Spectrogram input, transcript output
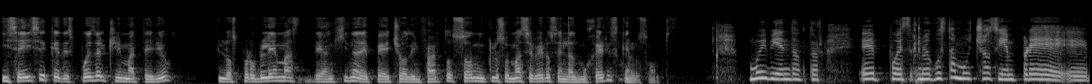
Y se dice que después del climaterio, los problemas de angina de pecho o de infarto son incluso más severos en las mujeres que en los hombres. Muy bien, doctor. Eh, pues me gusta mucho siempre eh,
